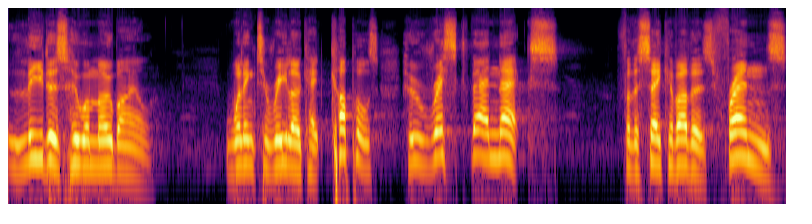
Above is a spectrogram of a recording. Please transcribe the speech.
leaders who were mobile, willing to relocate, couples who risked their necks for the sake of others, friends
